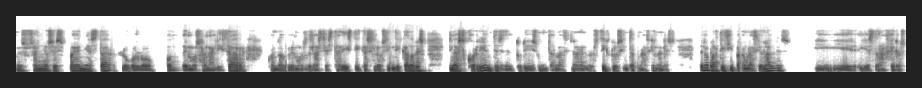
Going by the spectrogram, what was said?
En esos años España está, luego lo podemos analizar cuando hablemos de las estadísticas y los indicadores, en las corrientes del turismo internacional, en los ciclos internacionales. Pero participan nacionales, y, extranjeros.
